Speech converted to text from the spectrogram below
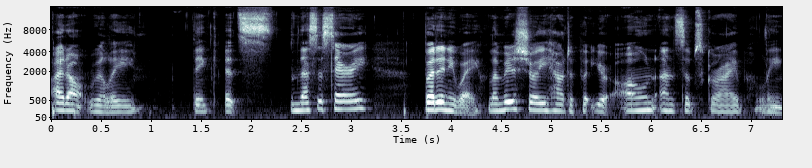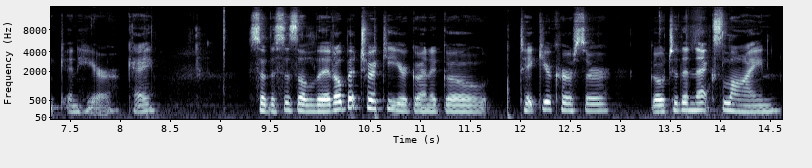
I don't really think it's necessary. But anyway, let me just show you how to put your own unsubscribe link in here, okay? So this is a little bit tricky. You're going to go take your cursor, go to the next line.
